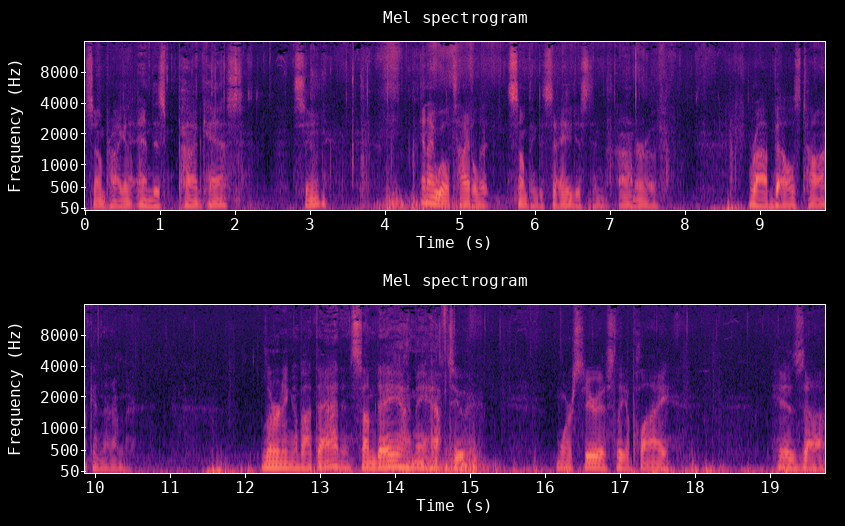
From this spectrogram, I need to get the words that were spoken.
So I'm probably going to end this podcast soon. And I will title it Something to Say, just in honor of Rob Bell's talk. And then I'm learning about that. And someday I may have to more seriously apply his. Uh,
